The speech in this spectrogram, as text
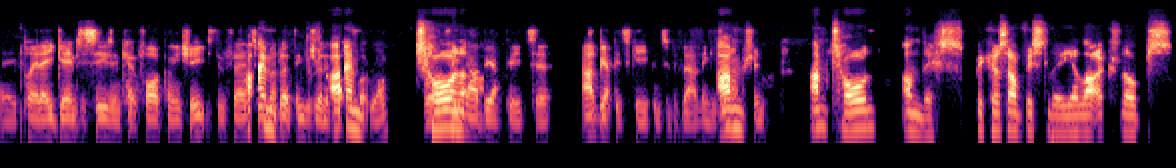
Uh, he played eight games this season, kept four clean sheets. To be fair to I'm, him, I don't think he's really put wrong. Torn. I think I'd be happy to. I'd be happy to keep him. To be fair, I think he's an I'm, option. I'm torn on this because obviously a lot of clubs,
